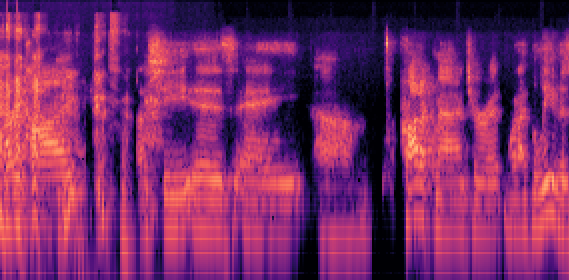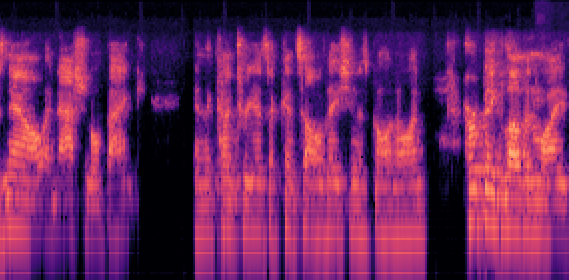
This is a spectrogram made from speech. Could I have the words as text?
very high. Uh, she is a um, product manager at what I believe is now a national bank in the country as a consolidation has gone on. Her big love in life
